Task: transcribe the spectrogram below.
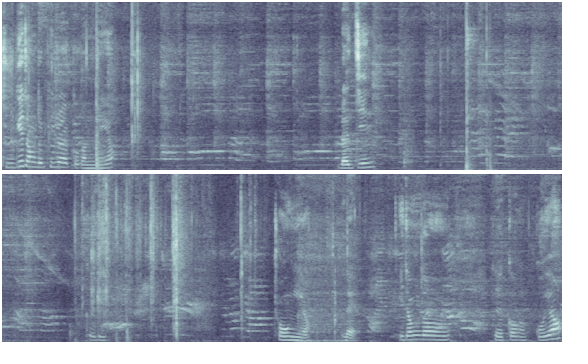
두 개 정도 필요할 것 같네요. 레진 그리고 종이요. 네, 이 정도 될 것 같고요.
